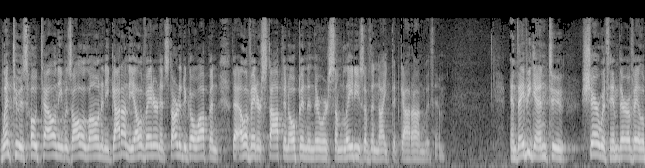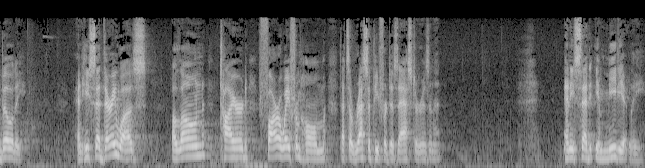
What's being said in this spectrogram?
went to his hotel and he was all alone and he got on the elevator and it started to go up and the elevator stopped and opened and there were some ladies of the night that got on with him. And they began to share with him their availability. And he said there he was alone, tired, far away from home. That's a recipe for disaster, isn't it? And he said, immediately,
